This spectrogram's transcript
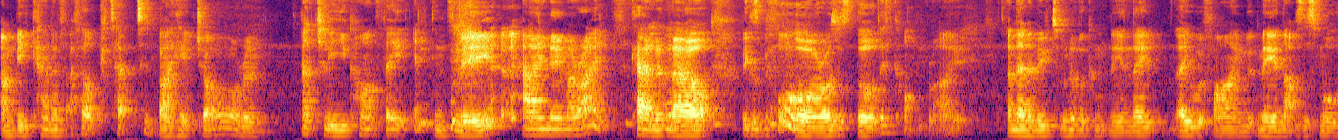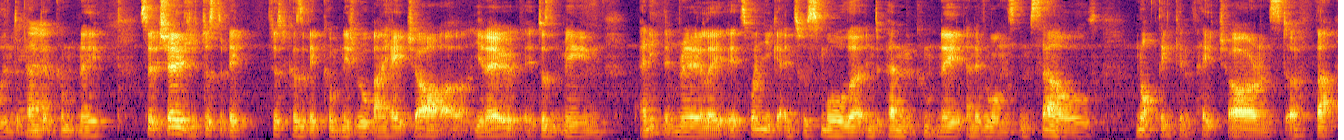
and be kind of, I felt protected by HR and actually you can't say anything to me. I know my rights kind of now. Because before I was just thought, this can't be right. And then I moved to another company and they, they were fine with me and that was a small independent Yeah. company. So it shows you just a big just because a big company is ruled by HR, you know, it doesn't mean anything really. It's when you get into a smaller independent company and everyone's themselves, not thinking of HR and stuff, that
